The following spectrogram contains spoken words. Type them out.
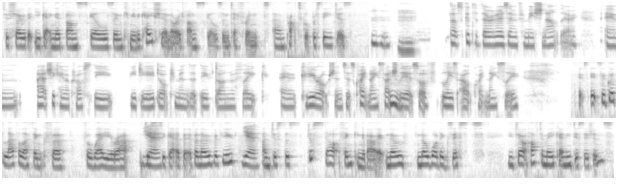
to show that you're getting advanced skills in communication or advanced skills in different um, practical procedures. Mm-hmm. Mm-hmm that's good that there is information out there. Um, I actually came across the BDA document that they've done with like uh, career options. It's quite nice actually. Mm. It sort of lays it out quite nicely. It's it's a good level I think for for where you're at just yeah. to get a bit of an overview. Yeah. And just to, just start thinking about it. Know know what exists. You don't have to make any decisions,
